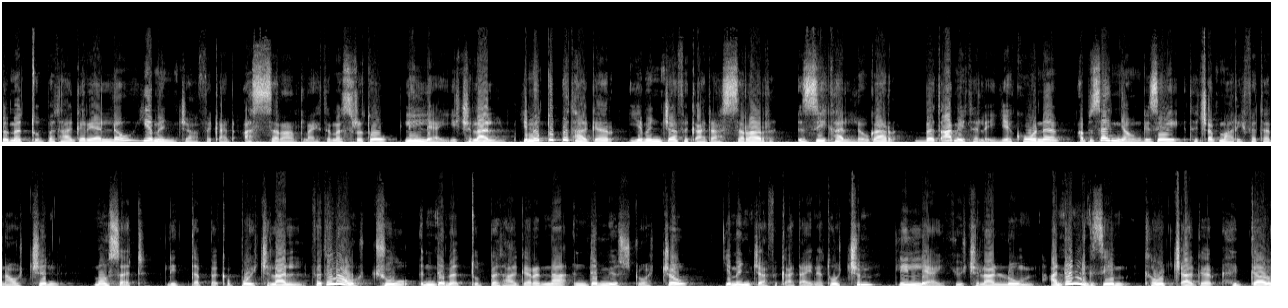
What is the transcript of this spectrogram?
በመጡበት ሀገር ያለው የመንጃ ፍቃድ አሰራር ላይ ተመስርቶ ሊለያይ ይችላል። የመጡበት ሀገር የመንጃ ፍቃድ አሰራር እዚህ ካለው ጋር በጣም የተለየ ከሆነ አብዛኛውን ጊዜ ተጨማሪ ፈተናዎችን መውሰድ ሊጠበቅቦ ይችላል። ፈተናዎቹ እንደመጡበት ሀገርና እንደሚወስዷቸው የመንጃ ፍቃድ አይነቶችም ሊለያዩ ይችላሉ። አንዳንድ ጊዜም ከውጭ ሀገር ሕጋዊ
